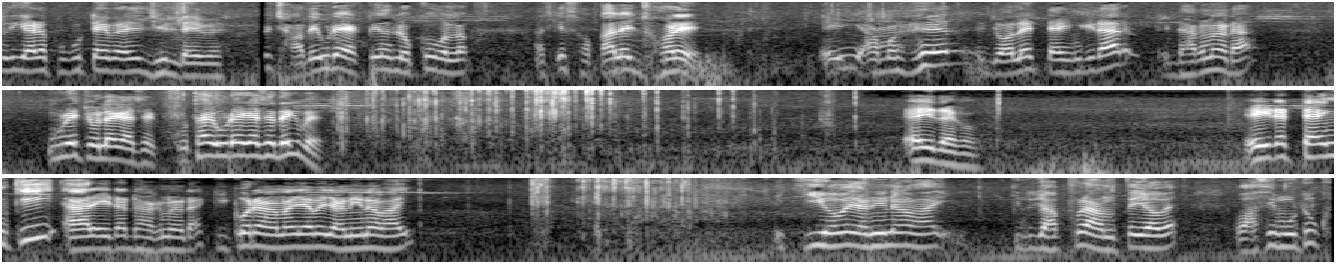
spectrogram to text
ওইদিকে একটা পুকুর টাইপের আছে, ঝিল টাইপের ছাদে উঠে একটা জিনিস লক্ষ্য করলাম, আজকে সকালে ঝড়ে এই আমাদের জলের ট্যাঙ্কিটার ঢাকনাটা উড়ে চলে গেছে। কোথায় উড়ে গেছে দেখবে? এই দেখো। এইটা ট্যাঙ্কি আর এটা ঢাকনাটা। কি করে আনা যাবে জানি না ভাই। কি হবে জানি না ভাই। কিন্তু ঝাপ করে আনতেই হবে। ওয়াসি মুটুক,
